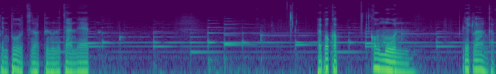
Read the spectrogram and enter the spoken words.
เป็นผู้สนับสนุนอาจารย์แอด ไปพบกับข้อมูลเลขล่างครับ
